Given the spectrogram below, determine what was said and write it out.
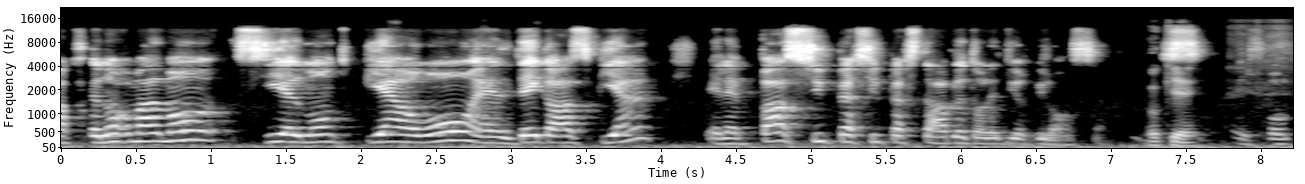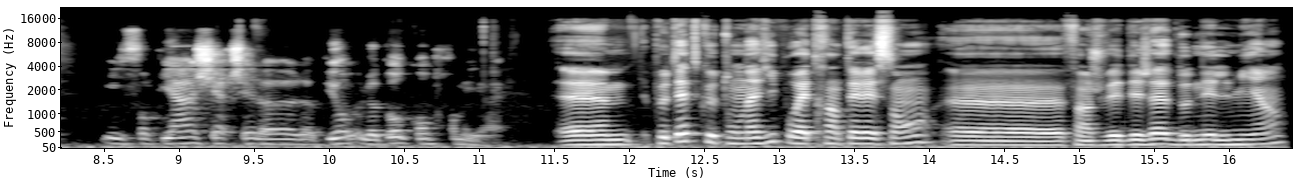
Parce que normalement, si elle monte bien vent, elle dégaze bien, elle n'est pas super, super stable dans les turbulences. Ok. Il faut, il faut bien chercher le, le, le bon compromis. Euh, peut-être que ton avis pourrait être intéressant. Euh, enfin, je vais déjà donner le mien.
